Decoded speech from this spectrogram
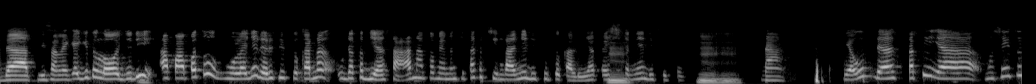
adat misalnya kayak gitu loh. Jadi apa apa tuh mulainya dari situ karena udah kebiasaan atau memang kita kecintanya di situ kali ya passionnya di situ. Hmm. Nah, ya udah, tapi ya maksudnya itu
